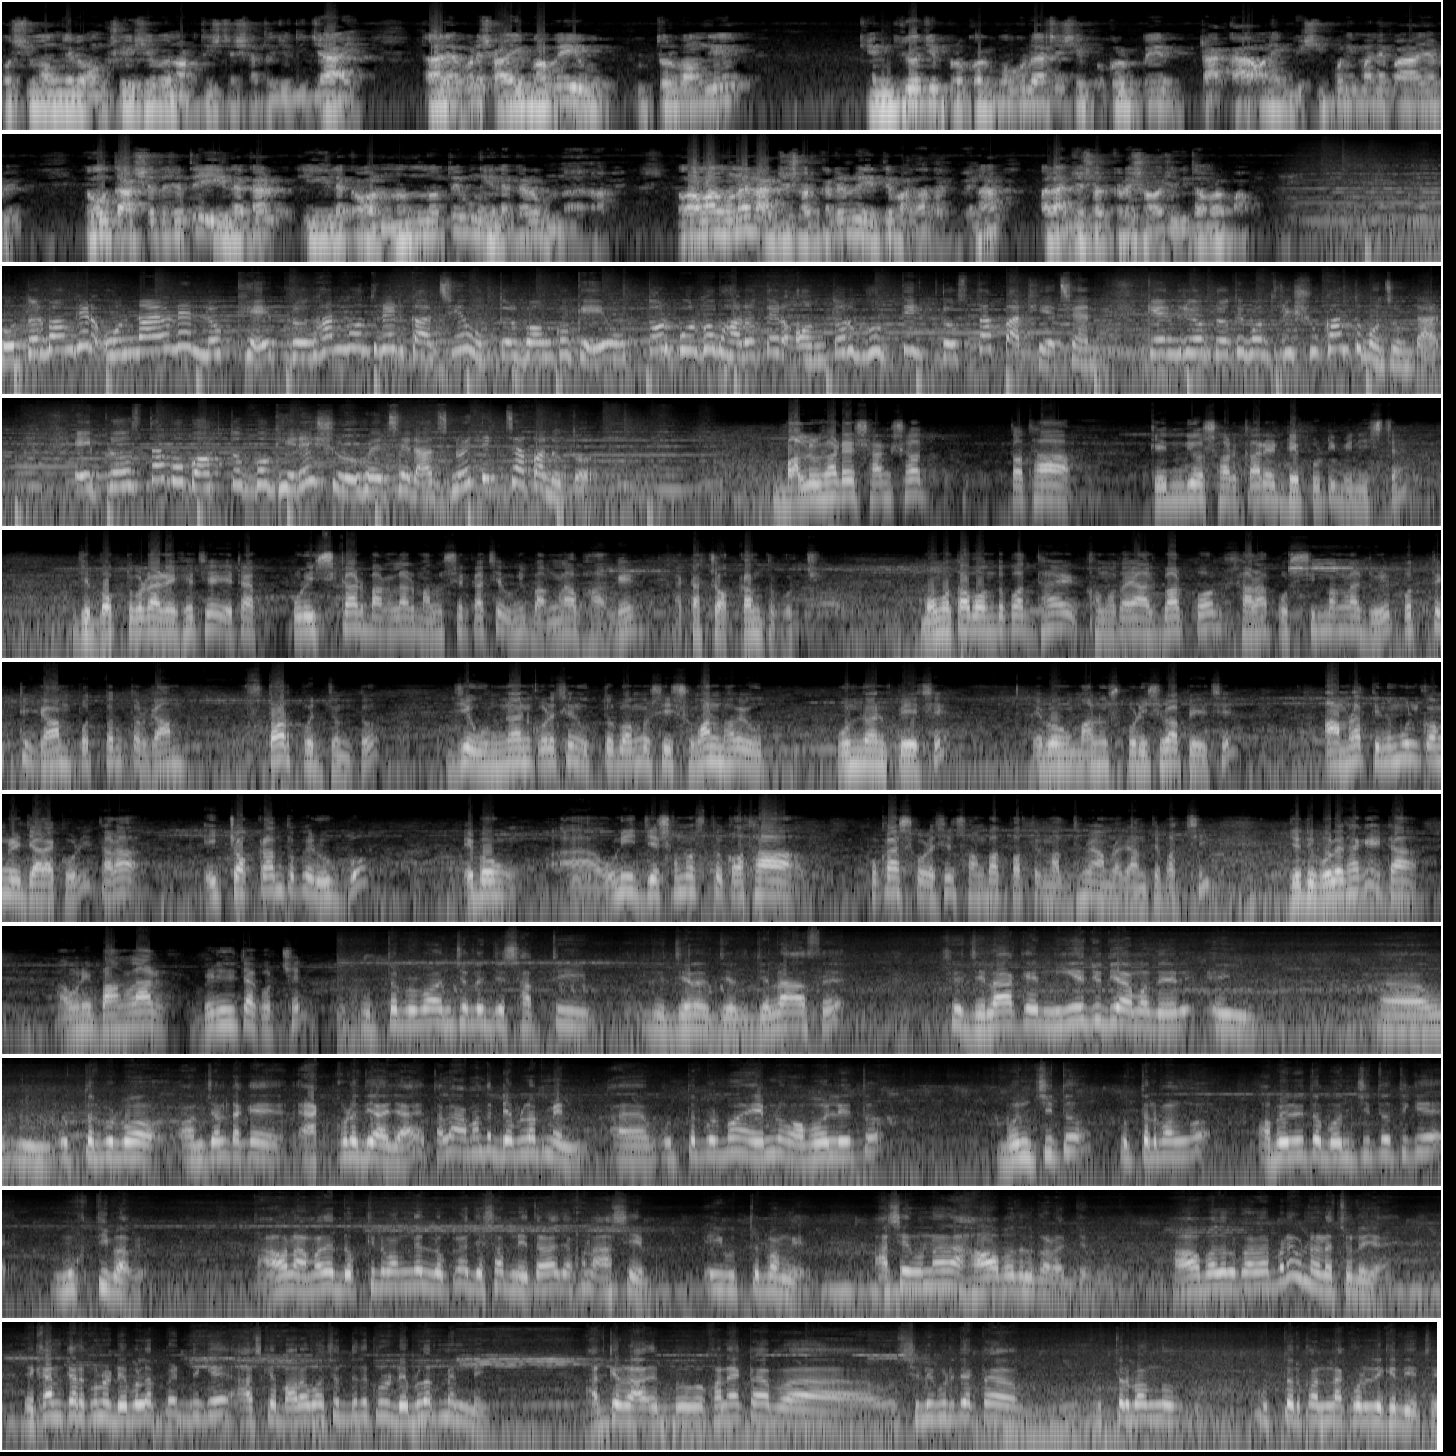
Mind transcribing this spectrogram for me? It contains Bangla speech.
পশ্চিমবঙ্গের অংশ হিসেবে নর্থ ইস্টের সাথে যদি যায়, তাহলে পরে স্বাভাবিকভাবেই উত্তরবঙ্গে কেন্দ্রীয় যে প্রকল্পগুলো আছে, সেই প্রকল্পের টাকা অনেক বেশি পরিমাণে পাওয়া যাবে এবং তার সাথে সাথে এই এলাকার, এই এলাকা অনুন্নত এবং এলাকার উন্নয়ন হবে। এবং আমার মনে হয় রাজ্য সরকারেরও এতে বাধা থাকবে না বা রাজ্য সরকারের সহযোগিতা আমরা পাবো। উত্তরবঙ্গের উন্নয়নের লক্ষ্যে প্রধানমন্ত্রীর কাছে উত্তরবঙ্গকে উত্তর পূর্ব ভারতের অন্তর্ভুক্তির প্রস্তাব পাঠিয়েছেন কেন্দ্রীয় প্রতিমন্ত্রী সুকান্ত মজুমদার। এই প্রস্তাব ও বক্তব্য ঘিরে শুরু হয়েছে রাজনৈতিক চাপানুতর। বালুরঘাটের সাংসদ তথা কেন্দ্রীয় সরকারের ডেপুটি মিনিস্টার যে বক্তব্যটা রেখেছে, এটা পরিষ্কার বাংলার মানুষের কাছে উনি বাংলা ভাগের একটা চক্রান্ত করছে। মমতা বন্দ্যোপাধ্যায় ক্ষমতায় আসবার পর সারা পশ্চিমবাংলা জুড়ে প্রত্যেকটি গ্রাম, প্রত্যন্ত গ্রাম স্তর পর্যন্ত যে উন্নয়ন করেছেন, উত্তরবঙ্গ সেই সমানভাবে উন্নয়ন পেয়েছে এবং মানুষ পরিষেবা পেয়েছে। আমরা তৃণমূল কংগ্রেস যারা করি, তারা এই চক্রান্তকে রুখব এবং উনি যে সমস্ত কথা প্রকাশ করেছেন সংবাদপত্রের মাধ্যমে আমরা জানতে পাচ্ছি যদি বলে থাকে, এটা উনি বাংলার বিরোধিতা করছেন। উত্তর পূর্বাঞ্চলের যে সাতটি জেলা আছে, সেই জেলাকে নিয়ে যদি আমাদের এই উত্তর পূর্ব অঞ্চলটাকে এক করে দেওয়া যায়, তাহলে আমাদের ডেভেলপমেন্ট উত্তর পূর্ব এমনি অবহেলিত, বঞ্চিত উত্তরবঙ্গ, অবহেলিত বঞ্চিত থেকে মুক্তি পাবে। কারণ আমাদের দক্ষিণবঙ্গের লোকরা যেসব নেতারা যখন আসে এই উত্তরবঙ্গে, আসে ওনারা হাওয়া বদল করার জন্য। হাওয়া বদল করার পরে ওনারা চলে যায়। এখানকার কোনো ডেভেলপমেন্ট দিকে আজকে বারো বছর ধরে কোনো ডেভেলপমেন্ট নেই। আজকে ওখানে একটা শিলিগুড়িতে একটা উত্তরবঙ্গ উত্তরকন্যা করে রেখে দিয়েছে।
